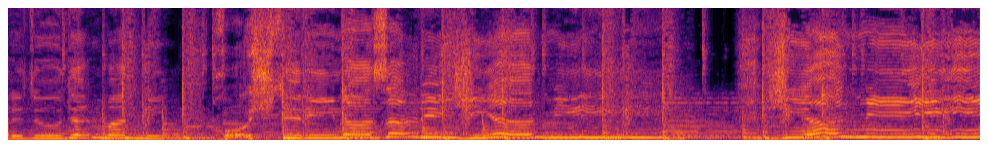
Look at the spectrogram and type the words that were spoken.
گردو در من می خوشتری نظری جیان می جیان می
